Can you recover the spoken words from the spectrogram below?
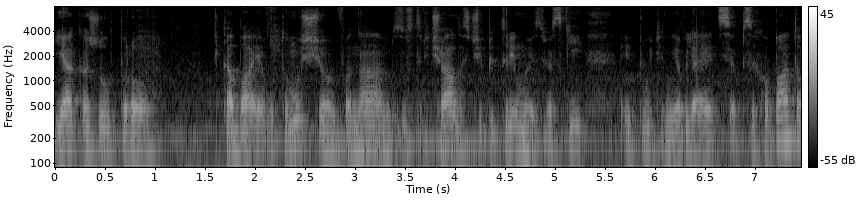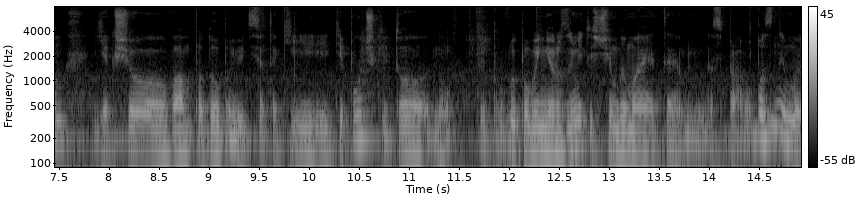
я кажу про Кабаєву? Тому що вона зустрічалась чи підтримує зв'язки, і Путін є психопатом. Якщо вам подобаються такі тіпочки, то ну, типу, ви повинні розуміти, з чим ви маєте справу. Бо з ними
